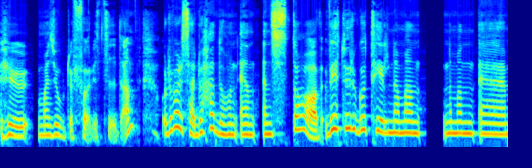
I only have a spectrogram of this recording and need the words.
hur man gjorde förr i tiden. Och då var det så här, då hade hon en, en stav. Vet du hur det går till när man, när man eh,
